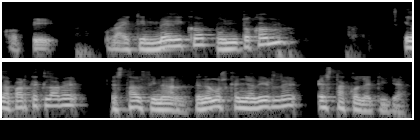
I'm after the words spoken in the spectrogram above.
copywritingmedico.com y la parte clave está al final. Tenemos que añadirle esta coletilla,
